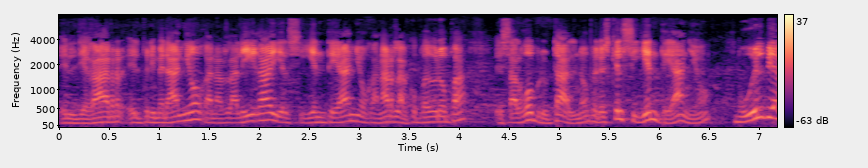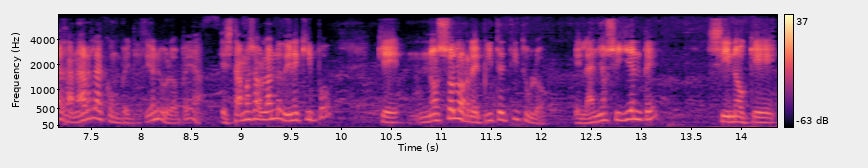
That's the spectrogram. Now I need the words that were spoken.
el llegar el primer año, ganar la Liga y el siguiente año ganar la Copa de Europa es algo brutal, ¿no? Pero es que el siguiente año vuelve a ganar la competición europea. Estamos hablando de un equipo que no solo repite título el año siguiente, sino que,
